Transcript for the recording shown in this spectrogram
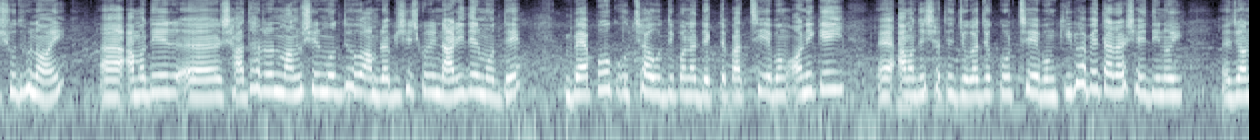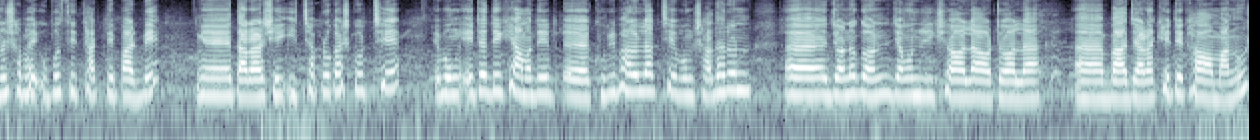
শুধু নয় আমাদের সাধারণ মানুষের মধ্যেও আমরা বিশেষ করে নারীদের মধ্যে ব্যাপক উৎসাহ উদ্দীপনা দেখতে পাচ্ছি এবং অনেকেই আমাদের সাথে যোগাযোগ করছে এবং কীভাবে তারা সেই দিন ওই জনসভায় উপস্থিত থাকতে পারবে তারা সেই ইচ্ছা প্রকাশ করছে এবং এটা দেখে আমাদের খুবই ভালো লাগছে এবং সাধারণ জনগণ যেমন রিক্সাওয়ালা, অটোওয়ালা বা যারা খেটে খাওয়া মানুষ,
